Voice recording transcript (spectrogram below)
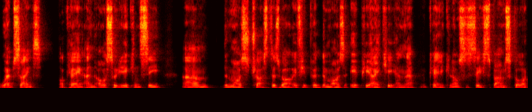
websites. Okay. And also you can see, um, the Moz Trust as well. If you put the Moz API key in there, okay, you can also see spam score,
